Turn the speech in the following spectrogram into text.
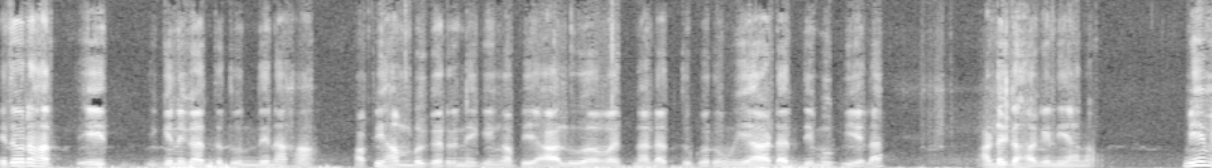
එතකොට ඒ ඉගෙන ගත්ත තුන් දෙනා අපි හම්බ කරන එකෙන් අපි යාළුවවත් නඩත්තු කරමු. එයාටත් දෙමු කියලා අඩ ගහගෙන යනවා. මෙහෙම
